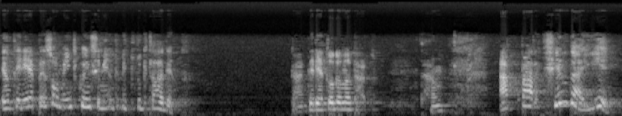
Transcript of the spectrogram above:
eu teria pessoalmente conhecimento de tudo que está lá dentro. Tá? Teria tudo anotado. Tá? A partir daí,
